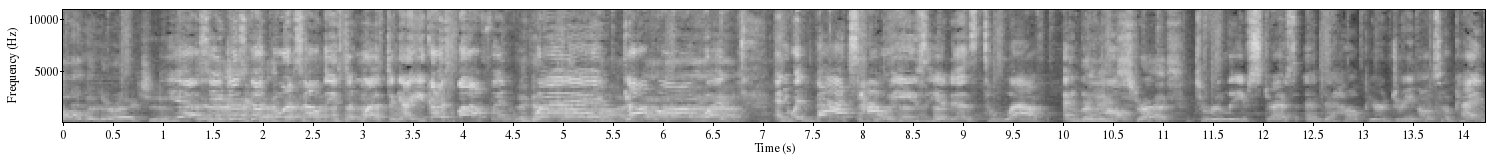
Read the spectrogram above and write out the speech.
All the directions. Yeah, so you just go north, south, east, and west. Are you guys laughing? Wait, come on, yeah. wait. Anyway, that's how easy it is to laugh and to Relieve help stress. to relieve stress and to help your adrenals. Okay.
